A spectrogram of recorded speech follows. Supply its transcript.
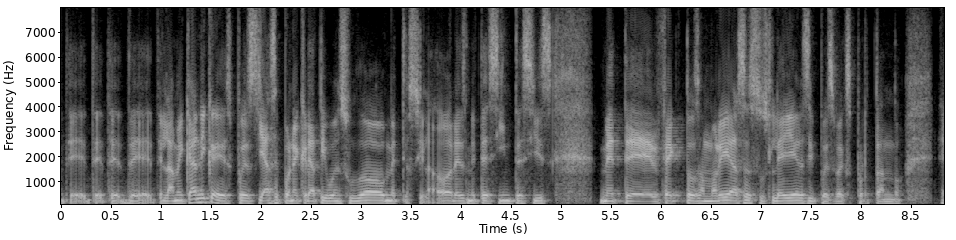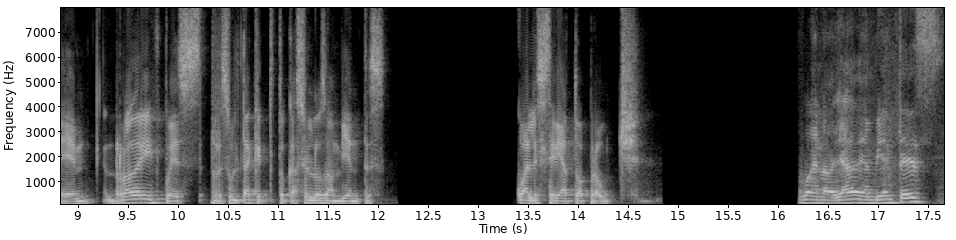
de- de- la mecánica y después ya se pone creativo en su do, mete osciladores, mete síntesis, mete efectos a hace sus layers y pues va exportando. Eh, Rodri, pues resulta que te toca hacer los ambientes. ¿Cuál sería tu approach? Bueno, ya de ambientes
